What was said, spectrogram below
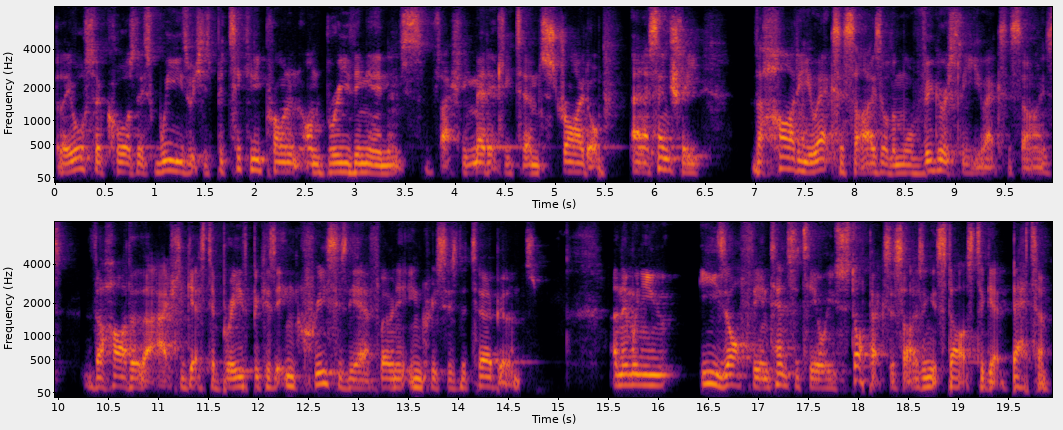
but they also cause this wheeze, which is particularly prominent on breathing in. It's, it's actually medically termed stridor. And essentially, the harder you exercise or the more vigorously you exercise, the harder that actually gets to breathe because it increases the airflow and it increases the turbulence. And then when you ease off the intensity or you stop exercising, it starts to get better.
